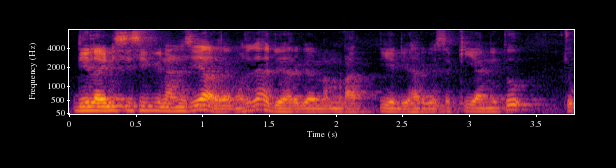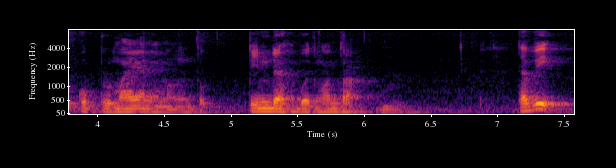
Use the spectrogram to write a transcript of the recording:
di lain sisi finansial ya, maksudnya di harga 600, ya di harga sekian itu cukup lumayan emang untuk pindah buat kontrak. Tapi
